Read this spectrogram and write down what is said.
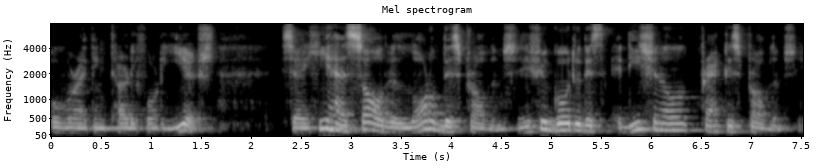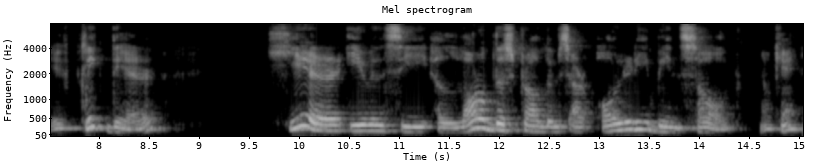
over, I think, 30, 40 years. So he has solved a lot of these problems. If you go to this additional practice problems, if you click there, here you will see a lot of those problems are already been solved. Okay,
